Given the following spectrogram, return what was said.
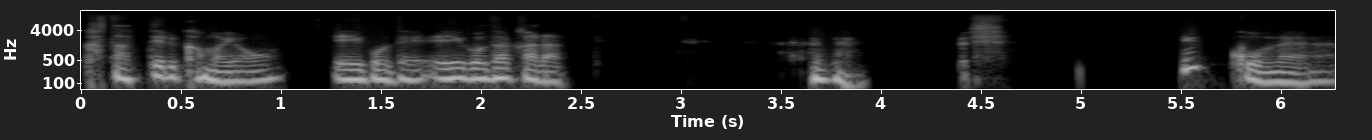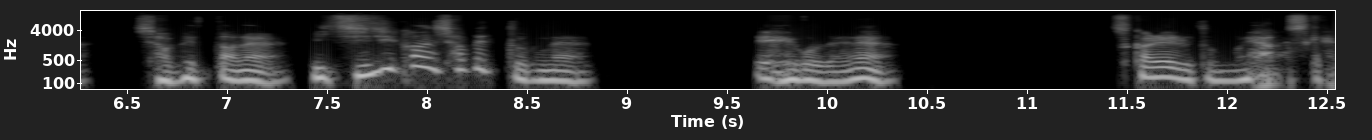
語ってるかもよ。英語で、英語だからって。結構ね、喋ったね。1時間喋っとるね。英語でね。疲れると思いますけど。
